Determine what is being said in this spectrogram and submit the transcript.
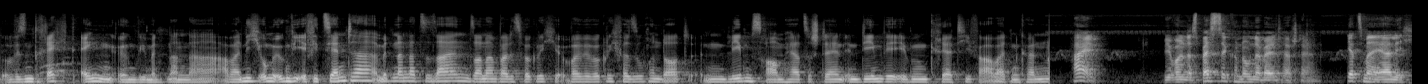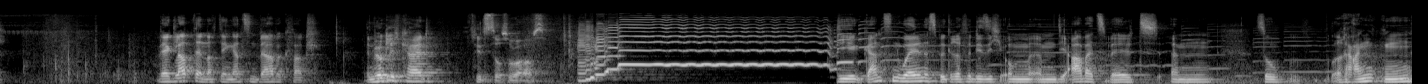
wir sind recht eng irgendwie miteinander, aber nicht um irgendwie effizienter miteinander zu sein, sondern weil es wirklich, weil wir wirklich versuchen, dort einen Lebensraum herzustellen, in dem wir eben kreativ arbeiten können. Hi, wir wollen das beste Kondom der Welt herstellen. Jetzt mal ehrlich. Wer glaubt denn noch den ganzen Werbequatsch? In Wirklichkeit sieht es doch so aus. Die ganzen Wellness-Begriffe, die sich um ähm, die Arbeitswelt ähm, so ranken,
